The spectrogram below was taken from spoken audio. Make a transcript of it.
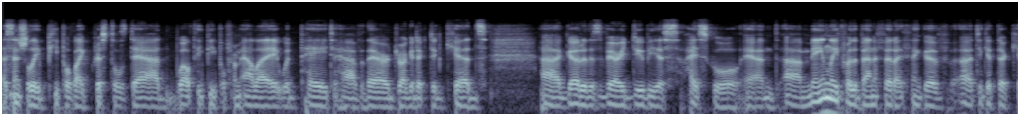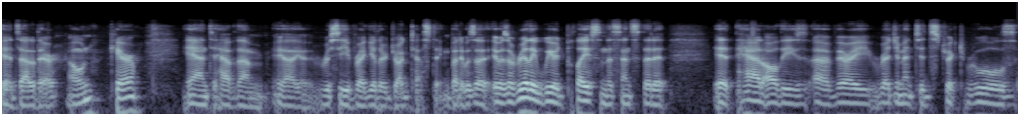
essentially people like Crystal's dad, wealthy people from LA, would pay to have their drug addicted kids. Uh, go to this very dubious high school, and uh, mainly for the benefit, I think, of uh, to get their kids out of their own care and to have them uh, receive regular drug testing. But it was a it was a really weird place in the sense that it it had all these uh, very regimented, strict rules,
